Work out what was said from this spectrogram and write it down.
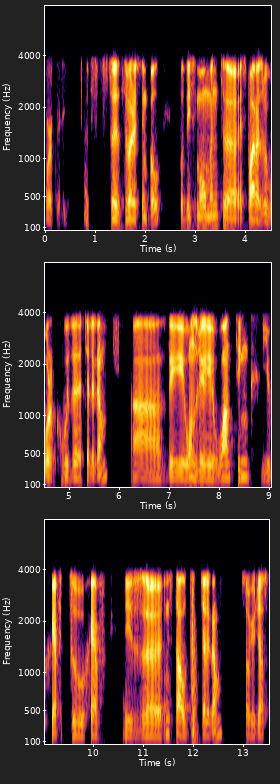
work with you? It's it's very simple. For this moment, uh, as far as we work with uh, Telegram, uh, the only one thing you have to have is uh, installed Telegram. So you just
